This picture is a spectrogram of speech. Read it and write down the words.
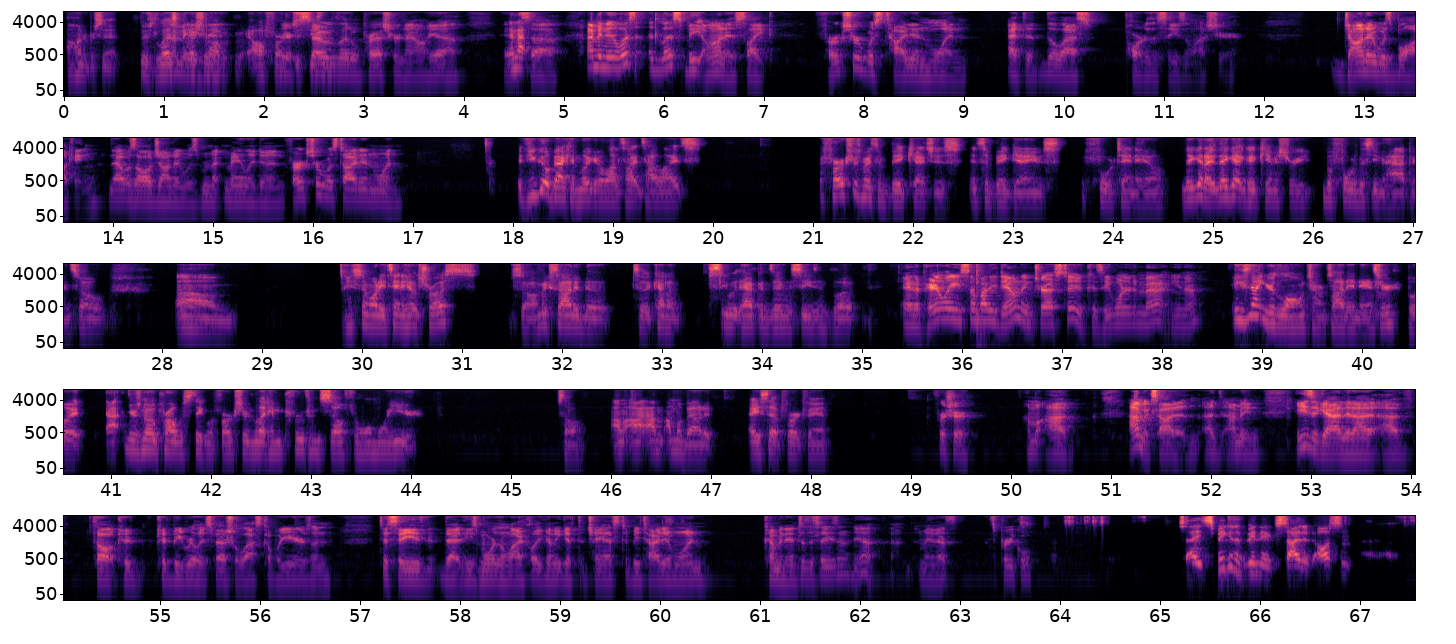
100. percent There's less I mean, pressure off, off There's so season. little pressure now. Yeah. And I- It's, uh, I mean, let's let's be honest. Like, Firkser was tied in one at the, the last part of the season last year. Jonnu was blocking. That was all Jonnu was ma- mainly doing. Firkser was tied in one. If you go back and look at a lot of Titans highlights, Firkser's made some big catches in some big games for Tannehill. They got a, they got good chemistry before this even happened. So, um, he's somebody Tannehill trusts. So I'm excited to to kind of see what happens in the season. But And apparently, he's somebody Downing trusts too because he wanted him back. You know. he's not your long term tight end answer. But I, there's no problem sticking with Firkser and let him prove himself for one more year. So I'm I, I'm I'm about it. ASAP Ferk fan. for sure. I'm I, I'm excited. I, I mean, he's a guy that I, I've thought could could be really special last couple of years, and to see that he's more than likely going to get the chance to be tight end one coming into the season, yeah, I mean that's that's pretty cool. So, hey, speaking of being excited, Austin,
